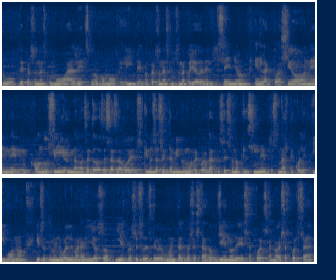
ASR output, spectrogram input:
tú, de personas como Alex, ¿no? Como Felipe, ¿no? Personas que nos han apoyado en el diseño, en la actuación, en, en conducir, ¿no? O sea, todas esas labores que nos hacen también como recordar, pues eso, ¿no? Que el cine pues, es un arte colectivo, ¿no? Y eso también lo vuelve maravilloso y el proceso de este documental pues ha estado lleno de esa fuerza, ¿no? Esa fuerza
